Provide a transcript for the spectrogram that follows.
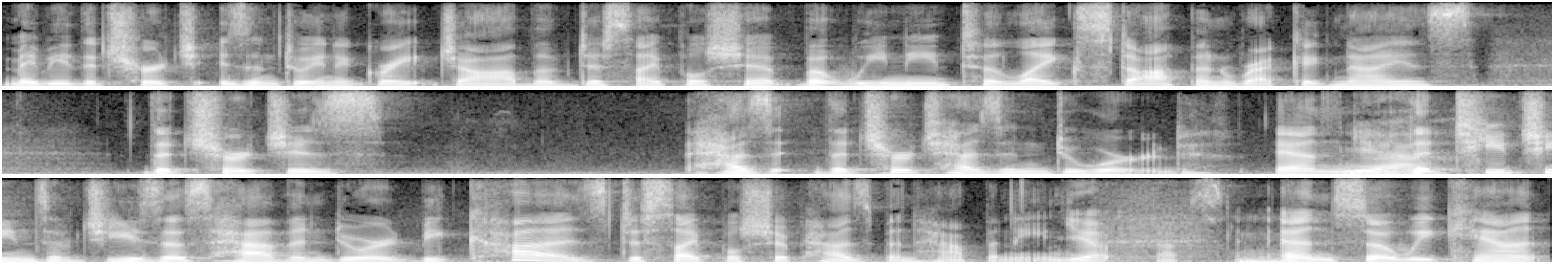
maybe the church isn't doing a great job of discipleship, but we need to like stop and recognize the church is has the church has endured and Yeah. the teachings of Jesus have endured because discipleship has been happening. Yep, absolutely. And so we can't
